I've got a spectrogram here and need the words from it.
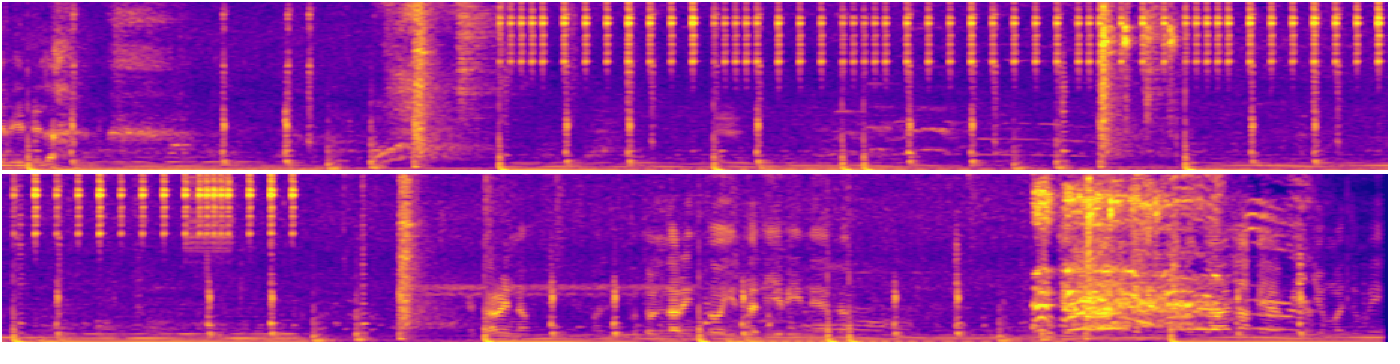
daliri nila. Ito rin, no? Putol na rin to, yung daliri ito. Medyo nakagala, kaya medyo madumi.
